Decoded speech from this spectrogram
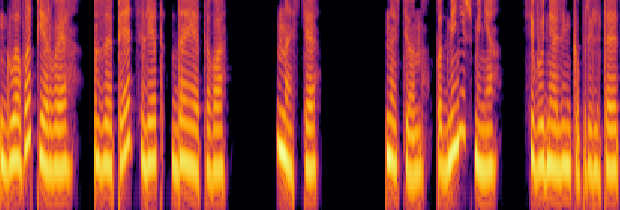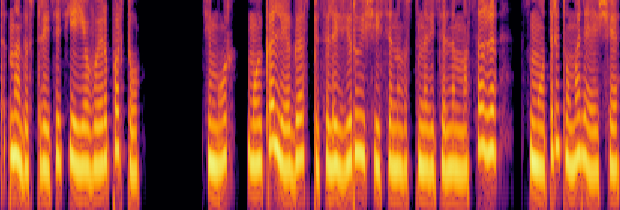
Глава первая. За пять лет до этого. Настя. «Настен, подменишь меня? Сегодня Алинка прилетает, надо встретить ее в аэропорту». Тимур, мой коллега, специализирующийся на восстановительном массаже, смотрит умоляюще.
